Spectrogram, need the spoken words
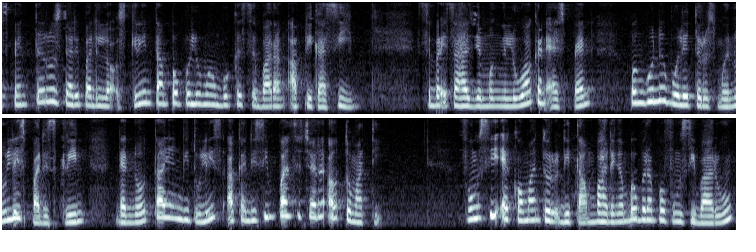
S Pen terus daripada lock screen tanpa perlu membuka sebarang aplikasi. Sebaik sahaja mengeluarkan S Pen, pengguna boleh terus menulis pada skrin dan nota yang ditulis akan disimpan secara automatik. Fungsi e-command turut ditambah dengan beberapa fungsi baru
